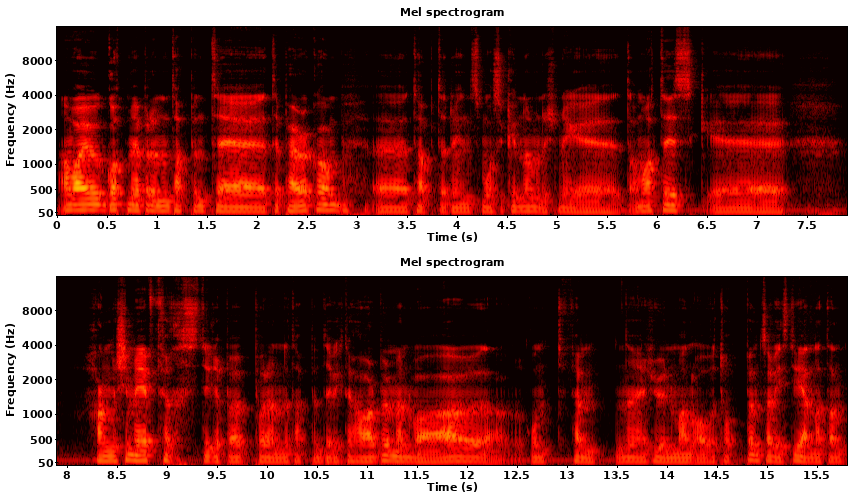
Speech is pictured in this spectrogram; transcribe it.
han var jo godt med på denne etappen til, til Paracomb. Uh, Tapte noen små sekunder, men ikke noe dramatisk. Uh, hang ikke med i første gruppe på denne etappen til Victor Harbour, men var rundt 15-20 mann over toppen. Så viste jo igjen at han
